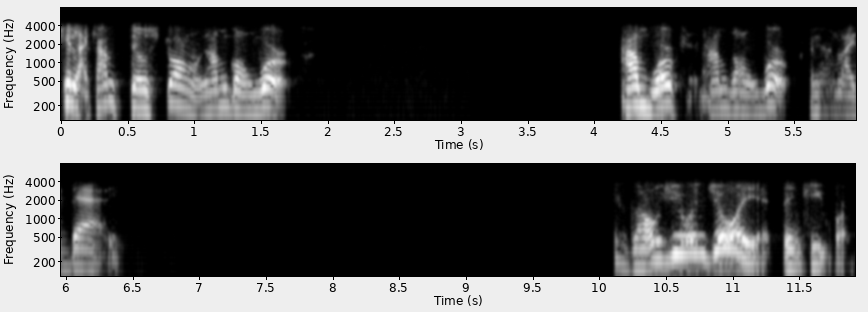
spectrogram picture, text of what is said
He like, I'm still strong. I'm gonna work. I'm working. I'm gonna work. And I'm like, Daddy. As long as you enjoy it, then keep working.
